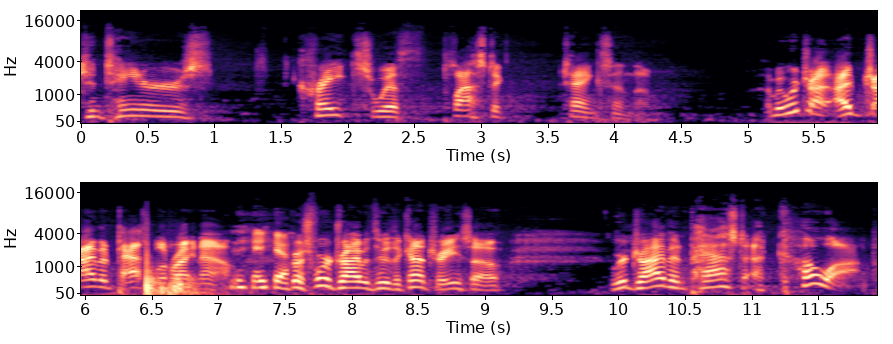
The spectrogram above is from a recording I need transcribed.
containers, crates with plastic tanks in them. I mean, we're driving. I'm driving past one right now. Yeah. Of course, we're driving through the country, so we're driving past a co-op,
